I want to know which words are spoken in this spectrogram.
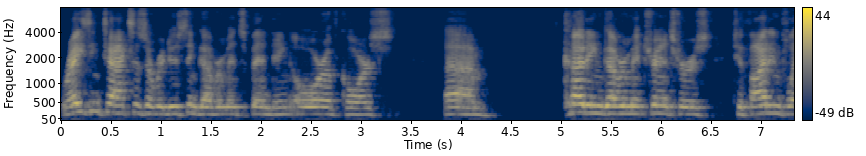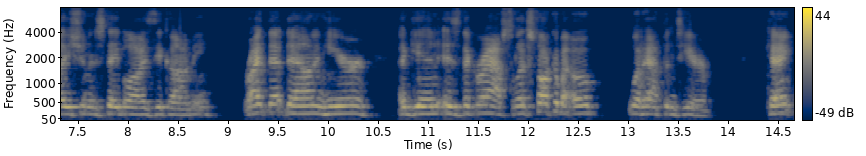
raising taxes or reducing government spending, or of course, um, cutting government transfers to fight inflation and stabilize the economy. Write that down, and here again is the graph. So let's talk about oh, what happens here. Okay,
